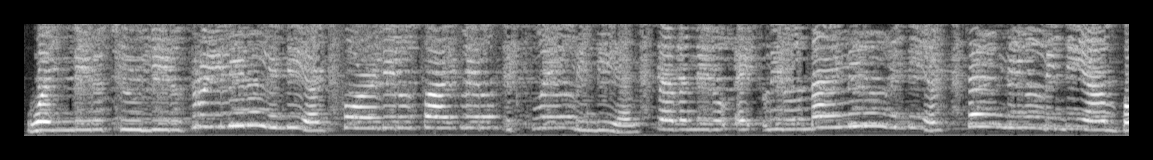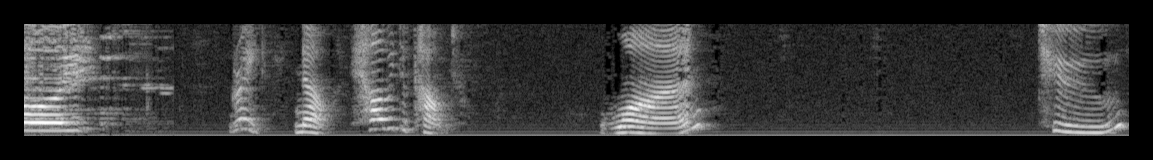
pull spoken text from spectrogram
One little, two little, three little Indians, four little, five little, six little Indians, seven little, eight little, nine little Indians, ten little Indian boys. Now, help me to count. One, two,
